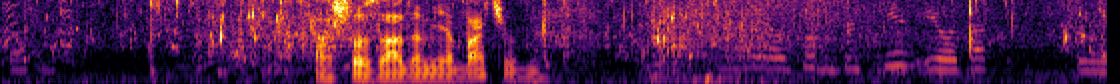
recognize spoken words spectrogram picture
спереду. А що задом я бачив би? Ну, я отут би сів і отак. е,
